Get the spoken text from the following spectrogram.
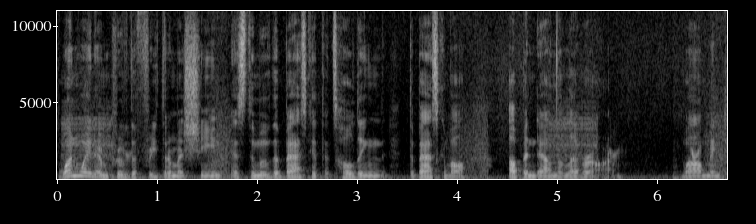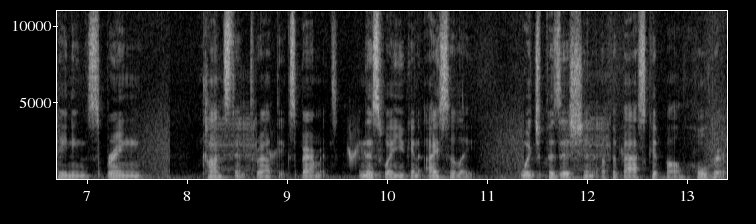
One way to improve the free throw machine is to move the basket that's holding the basketball up and down the lever arm while maintaining the spring constant throughout the experiments. And this way you can isolate which position of the basketball holder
